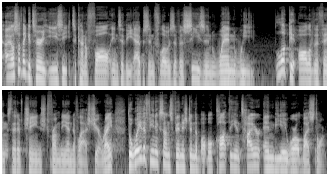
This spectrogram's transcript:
I also think it's very easy to kind of fall into the ebbs and flows of a season when we look at all of the things that have changed from the end of last year, right? The way the Phoenix Suns finished in the bubble caught the entire NBA world by storm,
